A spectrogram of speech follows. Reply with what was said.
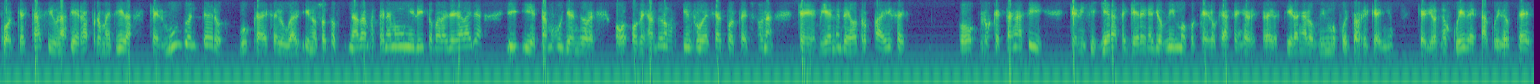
porque es casi una tierra prometida que el mundo entero busca ese lugar y nosotros nada más tenemos un hilito para llegar allá y, estamos huyendo o, o dejándonos influenciar por personas que vienen de otros países o los que están aquí que ni siquiera se quieren ellos mismos porque lo que hacen es tiran a los mismos puertorriqueños. Que Dios nos cuide, la cuide a usted,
